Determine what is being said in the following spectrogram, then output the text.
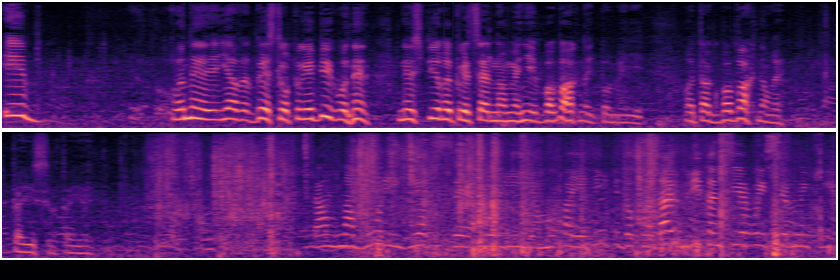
І вони, я швидко перебіг, вони не встигли прицельно мені бабахнуть по мені. Отак бабахнули, та і все, та я. Там в наборі є все, олія, мука. Я тільки докладаю дві консерви і сірники.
